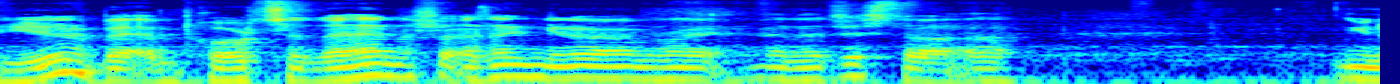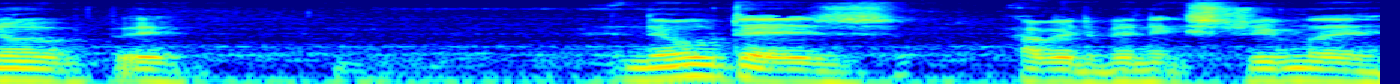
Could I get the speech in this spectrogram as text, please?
you're a bit important then, sort of thing, you know. I'm like, and I just thought, uh, you know, be- in the old days, I would have been extremely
